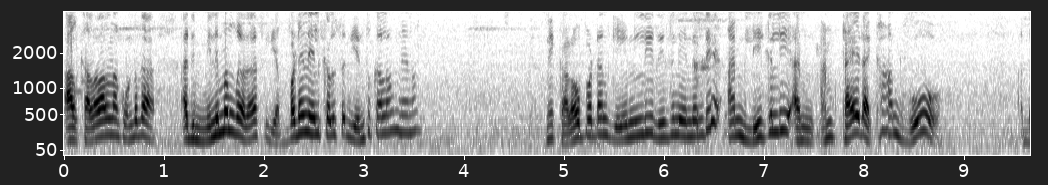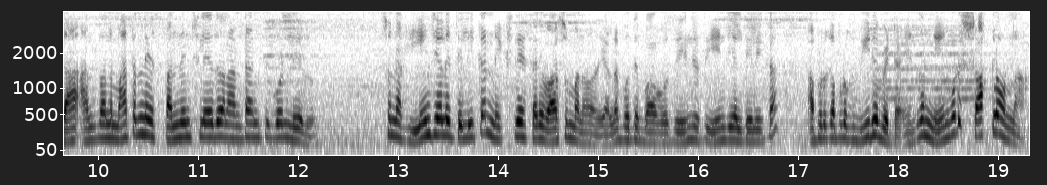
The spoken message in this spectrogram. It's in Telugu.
వాళ్ళు కలవాలి నాకు ఉండదా? అది మినిమం కదా అసలు ఎవడైనా వెళ్ళి కలుస్తారు. ఎందుకు కలవను నేను? నేను కలవపడడానికి ఎన్లీ రీజన్ ఏంటంటే I'm legally I'm I'm tired I can't go దా అంత మాత్రం నేను స్పందించలేదు అని అనడానికి కూడా లేదు. సో నాకు ఏం చేయాలో తెలియక నెక్స్ట్ డే సరే వాసు మనం వెళ్ళపోతే బాగోదు ఏం చేస్తే ఏం చేయాలో తెలియక అప్పటికప్పుడు ఒక వీడియో పెట్టా. ఎందుకంటే నేను కూడా షాక్లో ఉన్నా.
